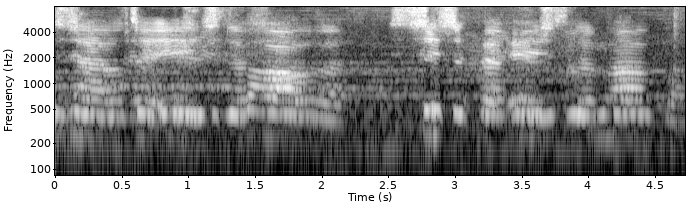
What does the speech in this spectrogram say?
Zelda is the father, Sissipa is the mother.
